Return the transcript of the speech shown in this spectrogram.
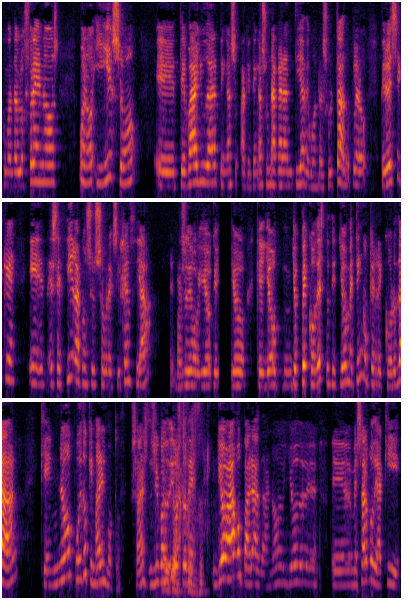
cómo andan los frenos. Bueno, y eso eh, te va a ayudar a, tengas, a que tengas una garantía de buen resultado, claro. Pero ese que eh, se ciega con su sobreexigencia, por eso digo que yo, que yo, que yo, yo peco de esto, es decir, yo me tengo que recordar que no puedo quemar el motor, ¿sabes? Yo cuando digo esto de, yo hago parada, ¿no? Yo eh, me salgo de aquí,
